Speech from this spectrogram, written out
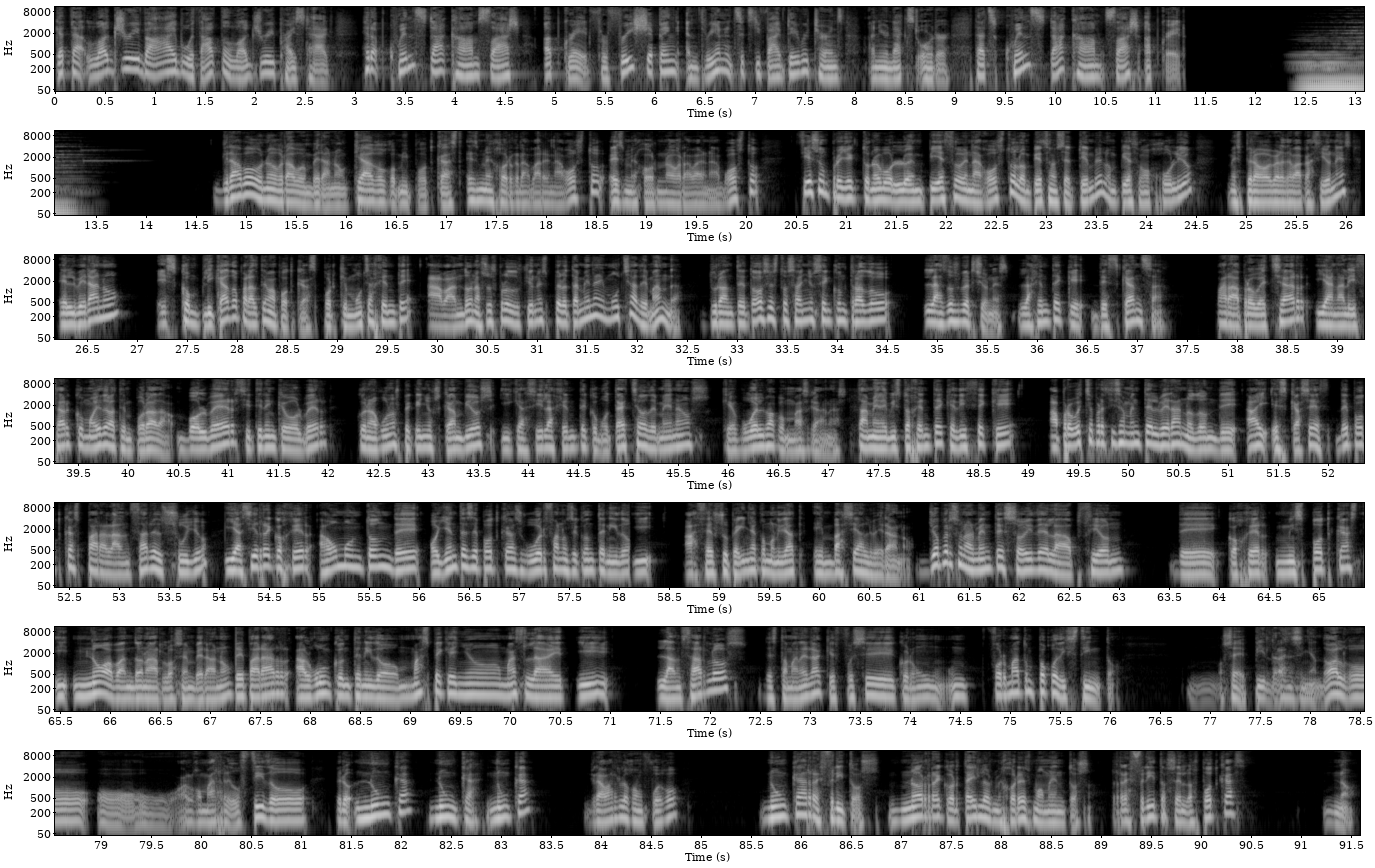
Get that luxury vibe without the luxury price tag. Hit up quince.com slash upgrade for free shipping and 365 day returns on your next order. That's quince.com slash upgrade. ¿Grabo o no grabo en verano? ¿Qué hago con mi podcast? ¿Es mejor grabar en agosto? ¿Es mejor no grabar en agosto? Si es un proyecto nuevo, lo empiezo en agosto, lo empiezo en septiembre, lo empiezo en julio, me espero volver de vacaciones. El verano es complicado para el tema podcast porque mucha gente abandona sus producciones, pero también hay mucha demanda. Durante todos estos años he encontrado las dos versiones. La gente que descansa para aprovechar y analizar cómo ha ido la temporada, volver si tienen que volver con algunos pequeños cambios y que así la gente, como te ha echado de menos, que vuelva con más ganas. También he visto gente que dice que aprovecha precisamente el verano donde hay escasez de podcast para lanzar el suyo y así recoger a un montón de oyentes de podcast huérfanos de contenido y hacer su pequeña comunidad en base al verano. Yo personalmente soy de la opción de coger mis podcasts y no abandonarlos en verano, preparar algún contenido más pequeño, más light y lanzarlos de esta manera que fuese con un, formato un poco distinto. No sé, píldoras enseñando algo o algo más reducido, pero nunca, nunca, nunca grabarlo con fuego. Nunca refritos. No recortáis los mejores momentos. Refritos en los podcasts, no.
